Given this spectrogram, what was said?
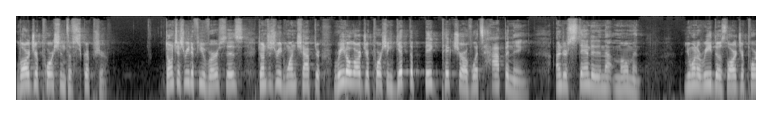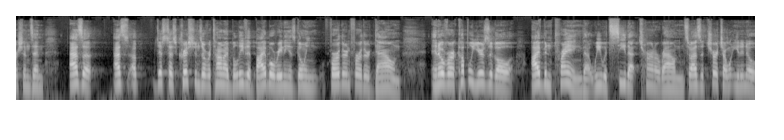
larger portions of Scripture. Don't just read a few verses. Don't just read one chapter. Read a larger portion. Get the big picture of what's happening. Understand it in that moment. You want to read those larger portions. And as a, as a, just as Christians over time, I believe that Bible reading is going further and further down. And over a couple years ago, I've been praying that we would see that turn around. And so, as a church, I want you to know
